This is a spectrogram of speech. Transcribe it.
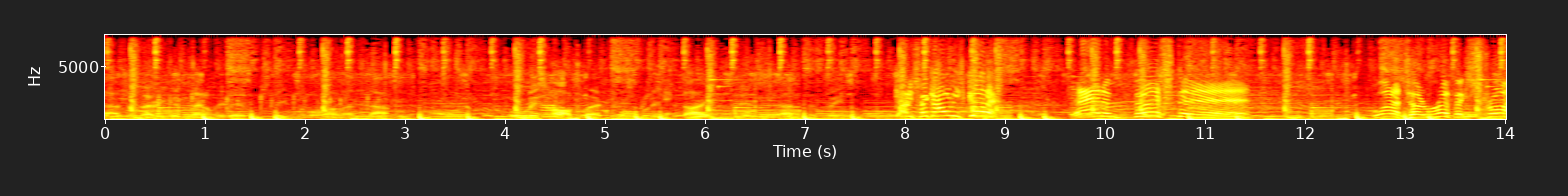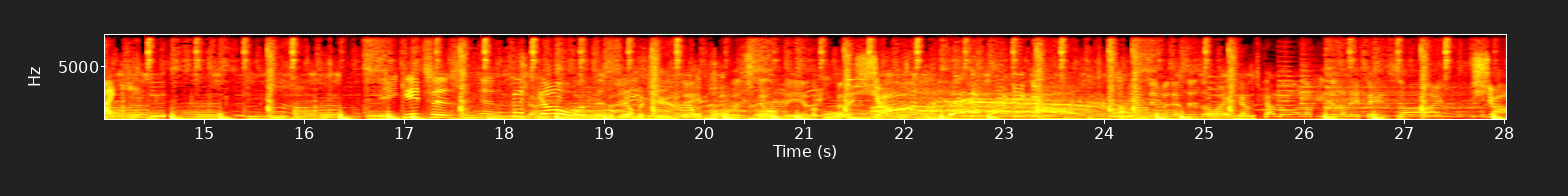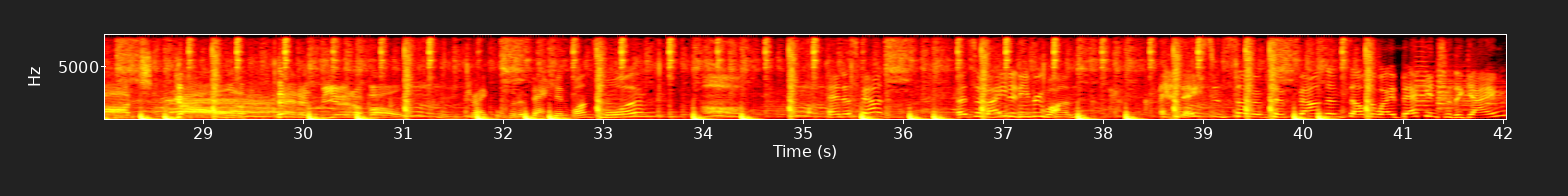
That was a very good penalty there from Stephen Hoyle. And um, all his hard work that's put in today is, uh, been... Goes for goal, he's got it! Adam Thurston! What a terrific strike! He gets his uh, fifth goal of the for season. the opportunity. Ball is still there, looking for the shot. There's a cracking goal. Pays dividends as away comes Kalua, looking to the left hand side. Shot, goal. That is beautiful. Drake will put it back in once more. and it's found, it's evaded everyone. And Eastern Suburbs have found themselves a way back into the game.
